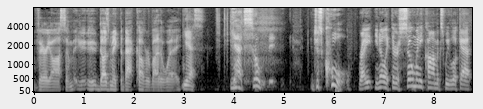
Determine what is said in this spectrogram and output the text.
Very awesome. Who does make the back cover, by the way. Yes. Yeah, it's so it- just cool, right? You know, like there are so many comics we look at.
